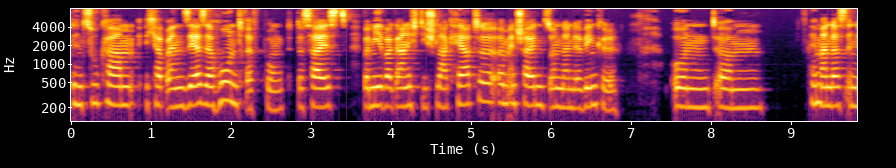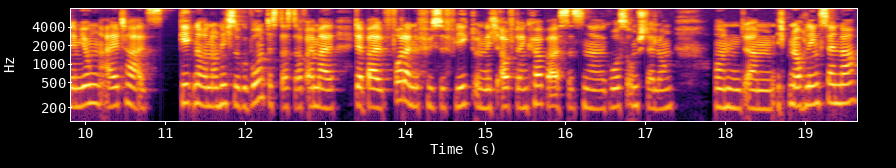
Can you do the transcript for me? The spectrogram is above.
hinzu kam, ich habe einen sehr, sehr hohen Treffpunkt. Das heißt, bei mir war gar nicht die Schlaghärte ähm, entscheidend, sondern der Winkel. Und ähm, wenn man das in dem jungen Alter als Gegnerin noch nicht so gewohnt ist, dass da auf einmal der Ball vor deine Füße fliegt und nicht auf deinen Körper, ist das eine große Umstellung. Und ähm, ich bin auch Linkshänder.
